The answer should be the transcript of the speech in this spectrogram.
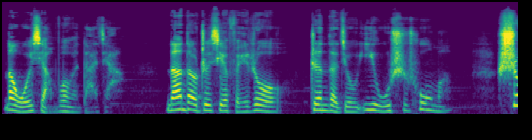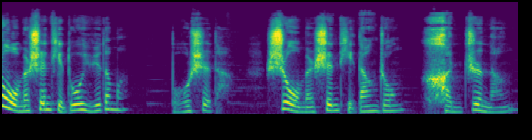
那我想问问大家，难道这些肥肉真的就一无是处吗？是我们身体多余的吗？不是的，是我们身体当中很智能、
